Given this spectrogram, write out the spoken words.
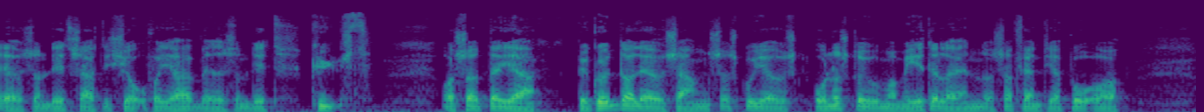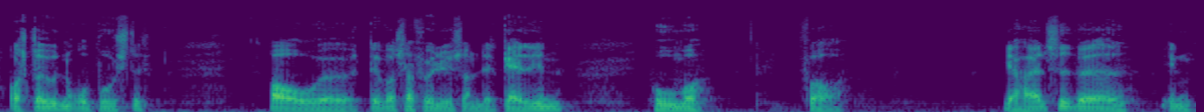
er jo sådan lidt sagt i sjov, for jeg har været sådan lidt kyst. Og så da jeg begyndte at lave sange, så skulle jeg jo underskrive mig med et eller andet, og så fandt jeg på at, at skrive den robuste. Og øh, det var selvfølgelig sådan lidt galgen humor, for jeg har altid været en,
